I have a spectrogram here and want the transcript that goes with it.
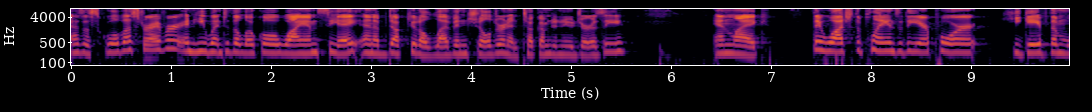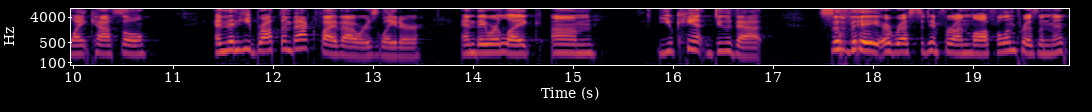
as a school bus driver, and he went to the local YMCA and abducted 11 children and took them to New Jersey. And like, they watched the planes at the airport. He gave them White Castle, and then he brought them back five hours later and they were like, um, you can't do that. So they arrested him for unlawful imprisonment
